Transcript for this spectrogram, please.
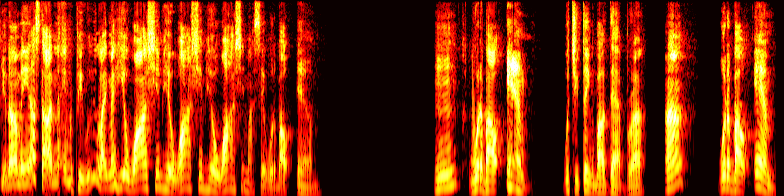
you know what I mean? I started naming people. He was like, man, he'll wash him, he'll wash him, he'll wash him. I said, what about M? Hmm? What about M? What you think about that, bruh? Huh? What about M?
